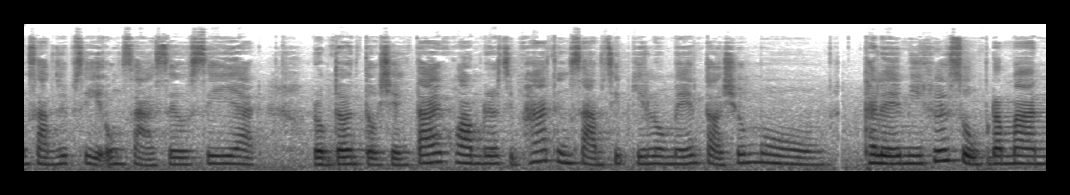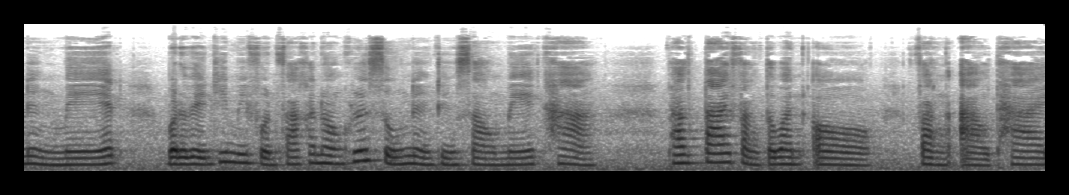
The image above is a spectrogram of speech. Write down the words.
32-34 องศาเซลเซียส ลมตะวันตกเฉียงใต้ความเร็ว 15-30 กิโลเมตรต่อชั่วโมง ทะเลมีคลื่นสูงประมาณ 1 เมตร บริเวณที่มีฝนฟ้าขนองคลื่นสูง 1-2 เมตรค่ะ ภาคใต้ฝั่งตะวันออก ฝั่งอ่าวไทย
